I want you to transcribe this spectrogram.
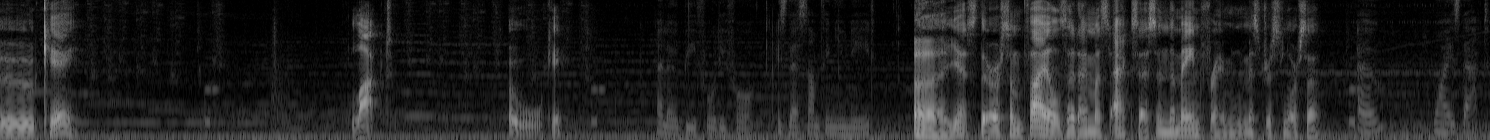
Okay. Locked. Okay. Hello, B44. Is there something you need? Uh, yes, there are some files that I must access in the mainframe, Mistress Lorso. Oh, why is that?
